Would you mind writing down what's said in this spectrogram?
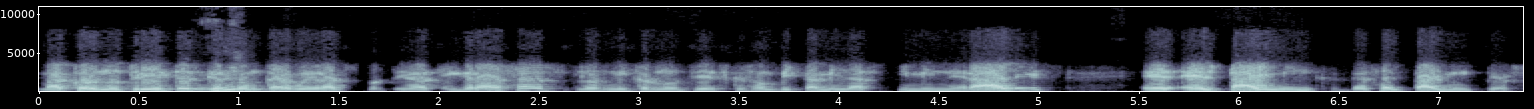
Macronutrientes que son carbohidratos, proteínas y grasas, los micronutrientes que son vitaminas y minerales, el, timing, ¿qué es el timing, Pierre?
